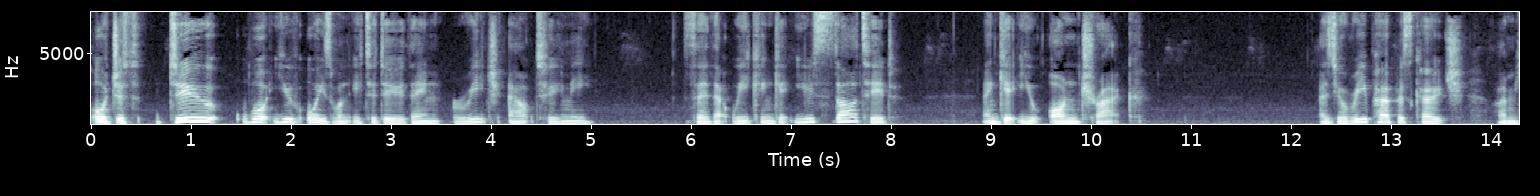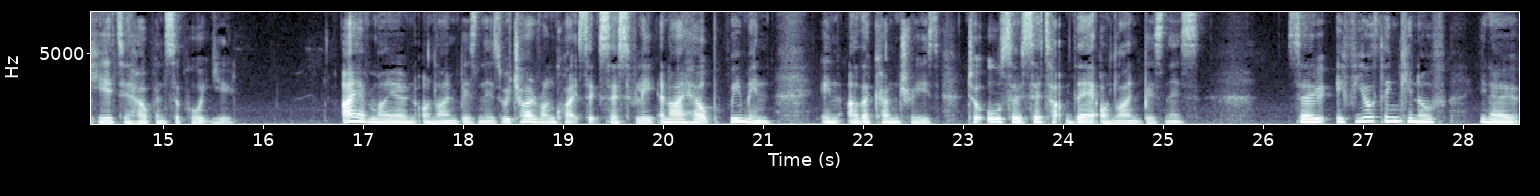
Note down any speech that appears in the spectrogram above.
or just do what you've always wanted to do, then reach out to me so that we can get you started and get you on track. As your repurpose coach, I'm here to help and support you. I have my own online business, which I run quite successfully, and I help women in other countries to also set up their online business. So if you're thinking of, you know,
